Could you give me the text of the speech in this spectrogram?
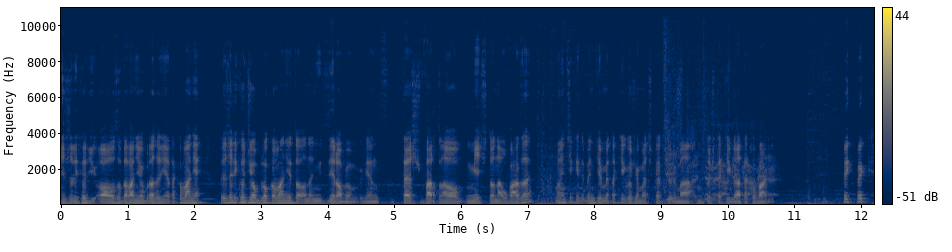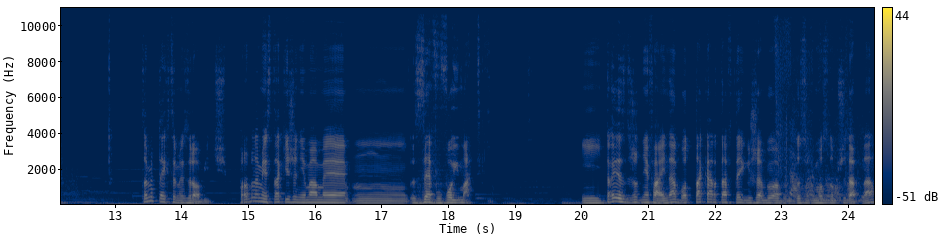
jeżeli chodzi o zadawanie obrażeń i atakowanie, to jeżeli chodzi o blokowanie, to one nic nie robią, więc też warto mieć to na uwadze w momencie, kiedy będziemy takiego ziomeczka, który ma coś takiego atakowanie. Pyk, pyk. Co my tutaj chcemy zrobić? Problem jest taki, że nie mamy mm, zewu Wojmatki. I to jest rzecz niefajna, bo ta karta w tej grze byłaby dosyć mocno przydatna.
